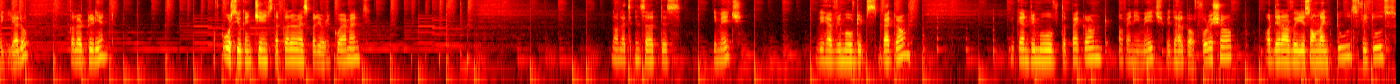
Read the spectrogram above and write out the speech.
a yellow colored gradient. Of course you can change the color as per your requirements now let's insert this image. We have removed its background. You can remove the background of any image with the help of Photoshop or there are various online tools free tools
